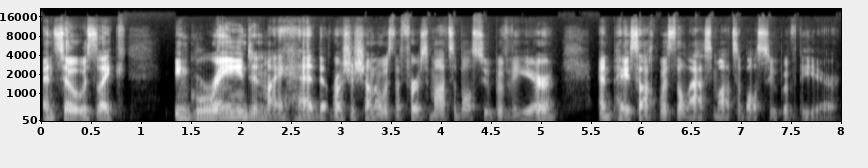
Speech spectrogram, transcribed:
And so it was like ingrained in my head that Rosh Hashanah was the first matzo ball soup of the year and Pesach was the last matzo ball soup of the year.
